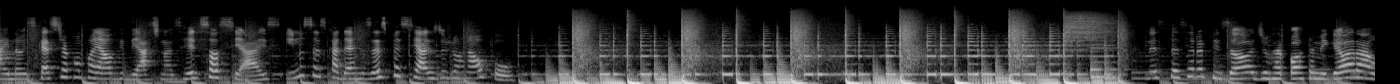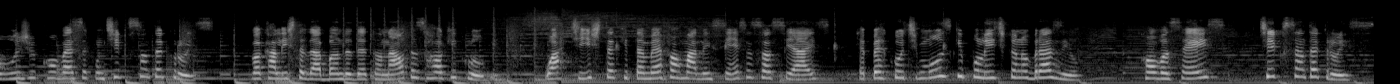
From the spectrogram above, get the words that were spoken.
Ah, e não esquece de acompanhar o Vida e Arte nas redes sociais e nos seus cadernos especiais do Jornal o Povo. Nesse terceiro episódio, o repórter Miguel Araújo conversa com Tico Santa Cruz, vocalista da banda Detonautas Rock Club. O artista, que também é formado em Ciências Sociais, repercute música e política no Brasil. Com vocês, Tico Santa Cruz.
